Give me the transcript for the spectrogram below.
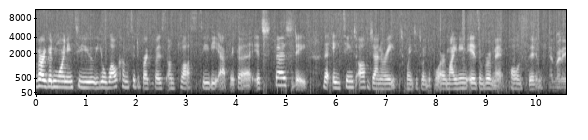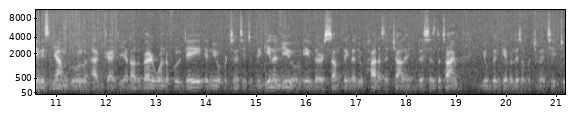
A very good morning to you. You're welcome to the breakfast on Plus TV Africa. It's Thursday, the 18th of January 2024. My name is Rumet Paulson. And my name is Nyamgul Agaji. Another very wonderful day, a new opportunity to begin anew. If there is something that you've had as a challenge, this is the time you've been given this opportunity to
